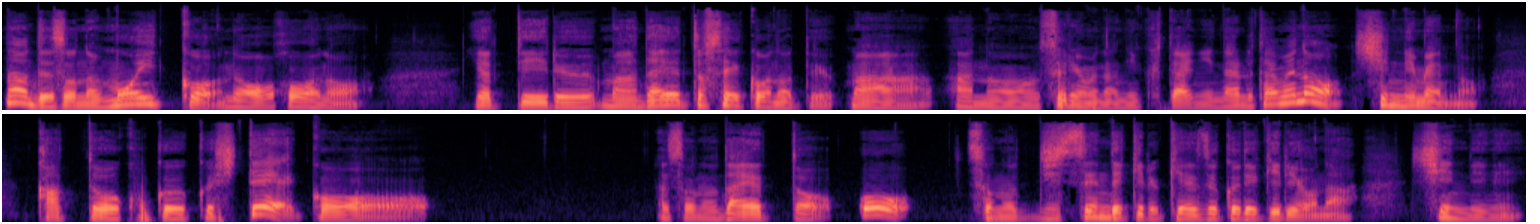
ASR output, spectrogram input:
なのでそのもう一個の方のやっている、まあダイエット成功のっていう、まあ、あの、スリムな肉体になるための心理面の葛藤を克服して、こう、そのダイエットをその実践できる、継続できるような心理に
